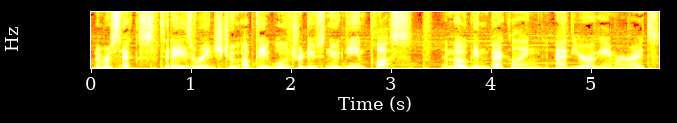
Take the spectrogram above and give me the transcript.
Number 6. Today's Rage 2 update will introduce New Game Plus. Imogen Beckhelling at Eurogamer writes,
